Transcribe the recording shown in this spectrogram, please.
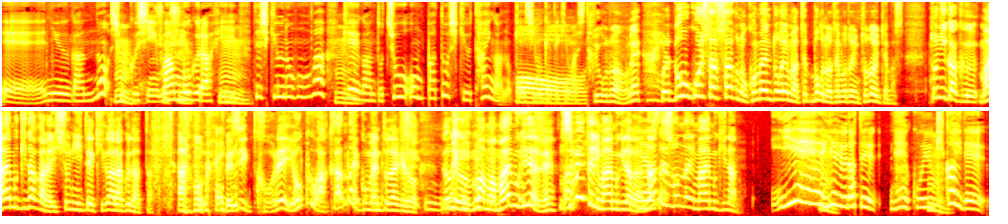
えー、乳がんの触診、うん、マンモグラフィー、で子宮の方は、頸がんと超音波と子宮体がんの検診を受けてきました。ということなのね。はい、これ同行したスタッフのコメントが今僕の手元に届いてます。とにかく前向きだから一緒にいて気が楽だった。あの別にこれよくわかんないコメントだけど、うん、だけどまあまあ前向きだよね。すべてに前向きだから、なんでそんなに前向きなの？いえ、うん、いやいやだってねこういう機会で、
